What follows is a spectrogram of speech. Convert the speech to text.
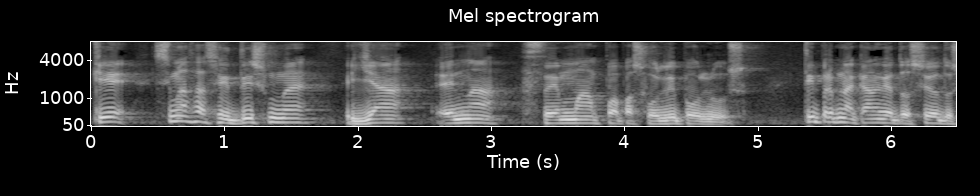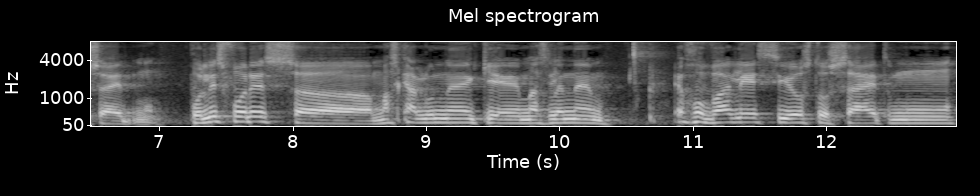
και σήμερα θα συζητήσουμε για ένα θέμα που απασχολεί πολλούς. Τι πρέπει να κάνω για το SEO του site μου; Πολλές φορές α, ε, μας καλούν και μας λένε έχω βάλει SEO στο site μου,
